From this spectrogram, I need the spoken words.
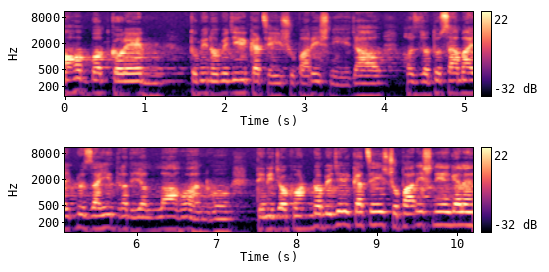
মহব্বত করেন। তুমি নবীজির কাছে এই সুপারিশ নিয়ে যাও। হজরত উসামা ইবনু জাইদ রাদিয়াল্লাহু আনহু, তিনি যখন নবীজির কাছে এই সুপারিশ নিয়ে গেলেন,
